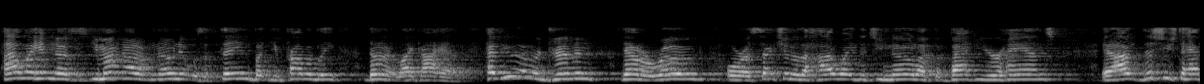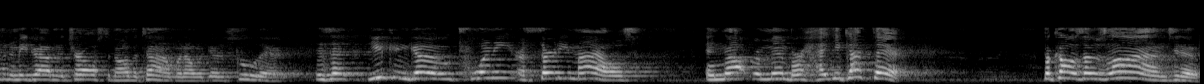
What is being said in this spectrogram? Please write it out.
Highway hypnosis. You might not have known it was a thing, but you've probably done it like I have. Have you ever driven down a road or a section of the highway that you know like the back of your hands. And I, this used to happen to me driving to Charleston all the time when I would go to school there. Is that you can go 20 or 30 miles and not remember how you got there. Because those lines, you know,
